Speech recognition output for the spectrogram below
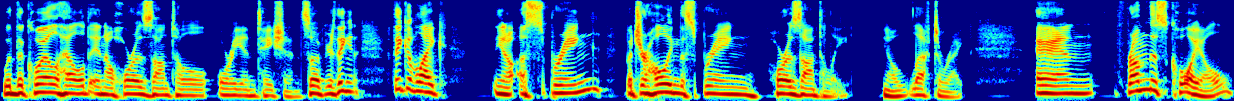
with the coil held in a horizontal orientation. So if you're thinking think of like, you know, a spring, but you're holding the spring horizontally, you know, left to right. And from this coil,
